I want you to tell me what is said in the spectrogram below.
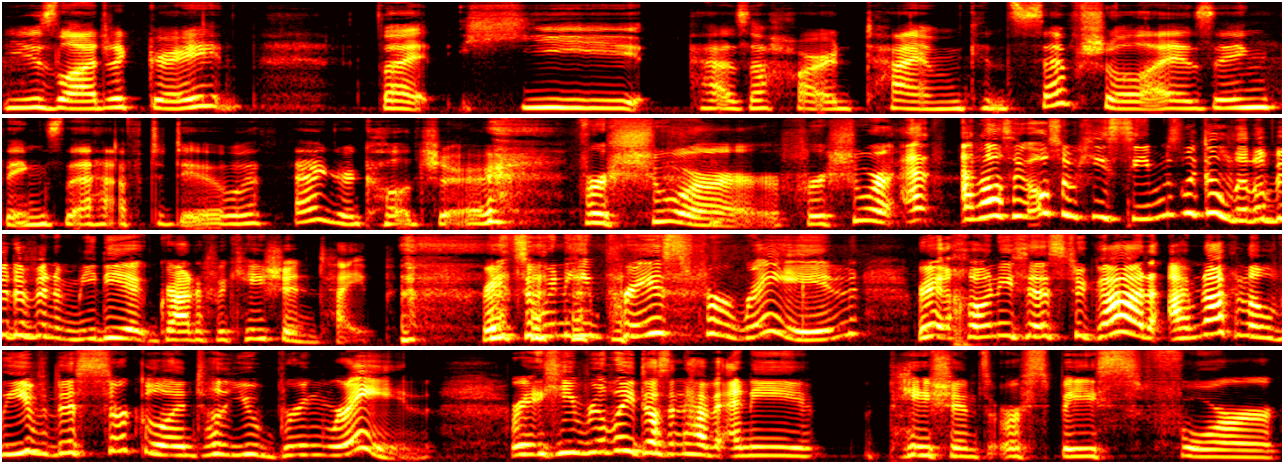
use logic great, but he has a hard time conceptualizing things that have to do with agriculture. For sure, for sure. And, and I'll say also, he seems like a little bit of an immediate gratification type, right? so when he prays for rain, right, Choni says to God, I'm not going to leave this circle until you bring rain, right? He really doesn't have any patience or space for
